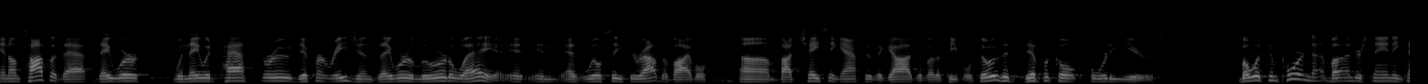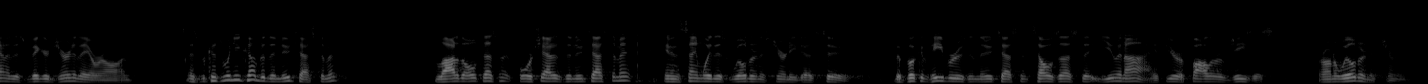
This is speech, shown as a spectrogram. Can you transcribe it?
and on top of that, they were, when they would pass through different regions, they were lured away, it, in, as we'll see throughout the Bible, um, by chasing after the gods of other people. So it was a difficult 40 years. But what's important about understanding kind of this bigger journey they were on is because when you come to the New Testament, a lot of the Old Testament foreshadows the New Testament, and in the same way, this wilderness journey does too. The book of Hebrews in the New Testament tells us that you and I, if you're a follower of Jesus, are on a wilderness journey.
